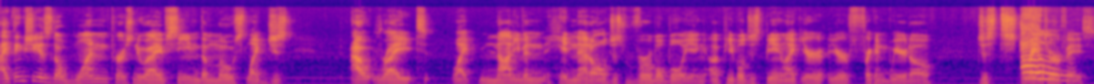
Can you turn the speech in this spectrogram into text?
I think she is the one person who I've seen the most like just outright like not even hidden at all just verbal bullying of people just being like you're you're a freaking weirdo just straight to her Oh. face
